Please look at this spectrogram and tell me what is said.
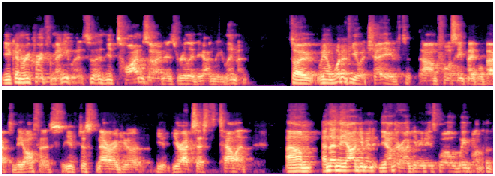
you can recruit from anywhere. So your time zone is really the only limit. So, you know, what have you achieved um, forcing people back to the office? You've just narrowed your your access to talent. Um, and then the argument, the other argument is, well, we want them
